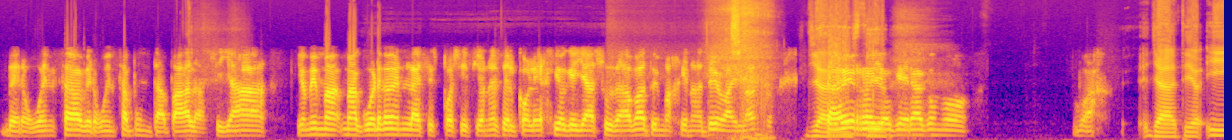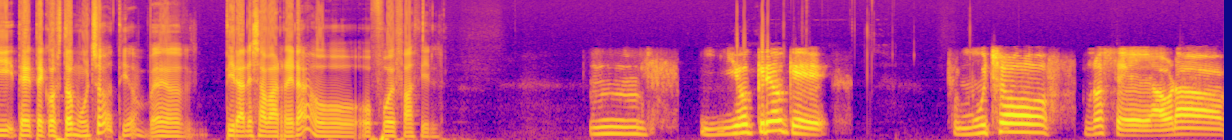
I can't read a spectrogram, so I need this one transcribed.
vergüenza, vergüenza punta pala. Si ya, yo me, me acuerdo en las exposiciones del colegio que ya sudaba, tú imagínate bailando. Ya ¿Sabes? ves. Rollo que era como, buah. Ya, tío. ¿Y te, te costó mucho, tío, eh, tirar esa barrera o, o fue fácil? Mm, yo creo que mucho, no sé, ahora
